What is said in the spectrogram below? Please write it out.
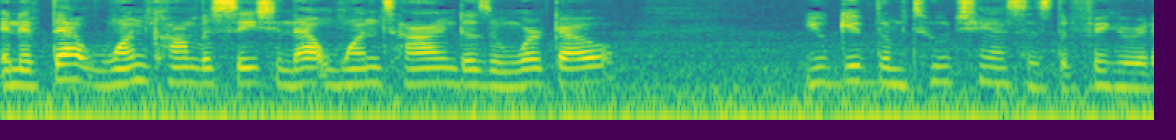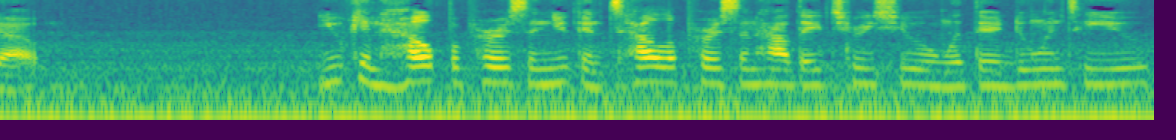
And if that one conversation, that one time doesn't work out, you give them two chances to figure it out. You can help a person, you can tell a person how they treat you and what they're doing to you,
